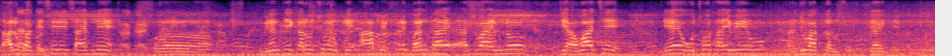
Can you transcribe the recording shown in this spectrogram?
તાલુકા કચેરી સાહેબને વિનંતી કરું છું કે આ ફેક્ટરી બંધ થાય અથવા એમનો જે અવાજ છે એ ઓછો થાય એવી હું રજૂઆત કરું છું. જય હિન્દ.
